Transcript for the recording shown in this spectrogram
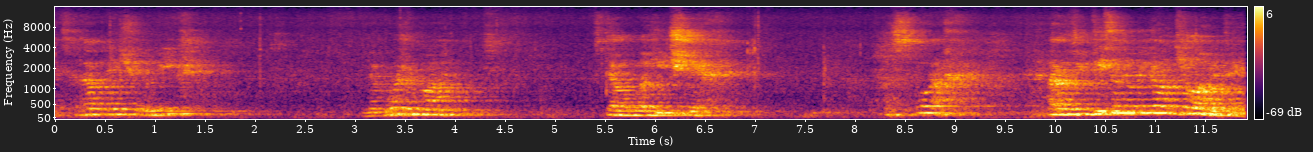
Як сказав один чоловік, ми можемо в теологічних спорах розійтися на мільйон кілометрів.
